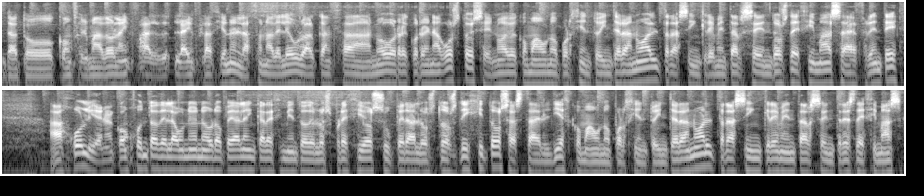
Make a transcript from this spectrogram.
Dato confirmado, la, la, inflación en la zona del euro alcanza nuevo récord en agosto, ese 9,1% interanual, tras incrementarse en dos décimas eh, frente a julio. En el conjunto de la Unión Europea el encarecimiento de los precios supera los dos dígitos hasta el 10,1% interanual tras incrementarse en tres décimas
